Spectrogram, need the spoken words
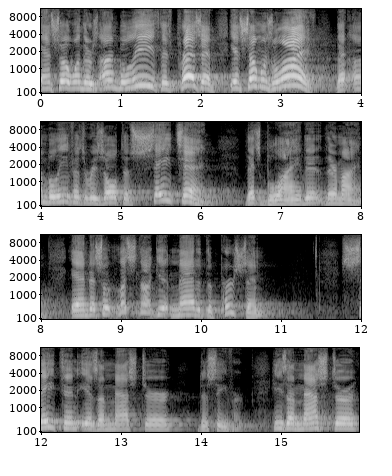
And so when there's unbelief that's present in someone's life, That unbelief is a result of Satan that's blinded their mind. And so let's not get mad at the person. Satan is a master deceiver. He's a master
